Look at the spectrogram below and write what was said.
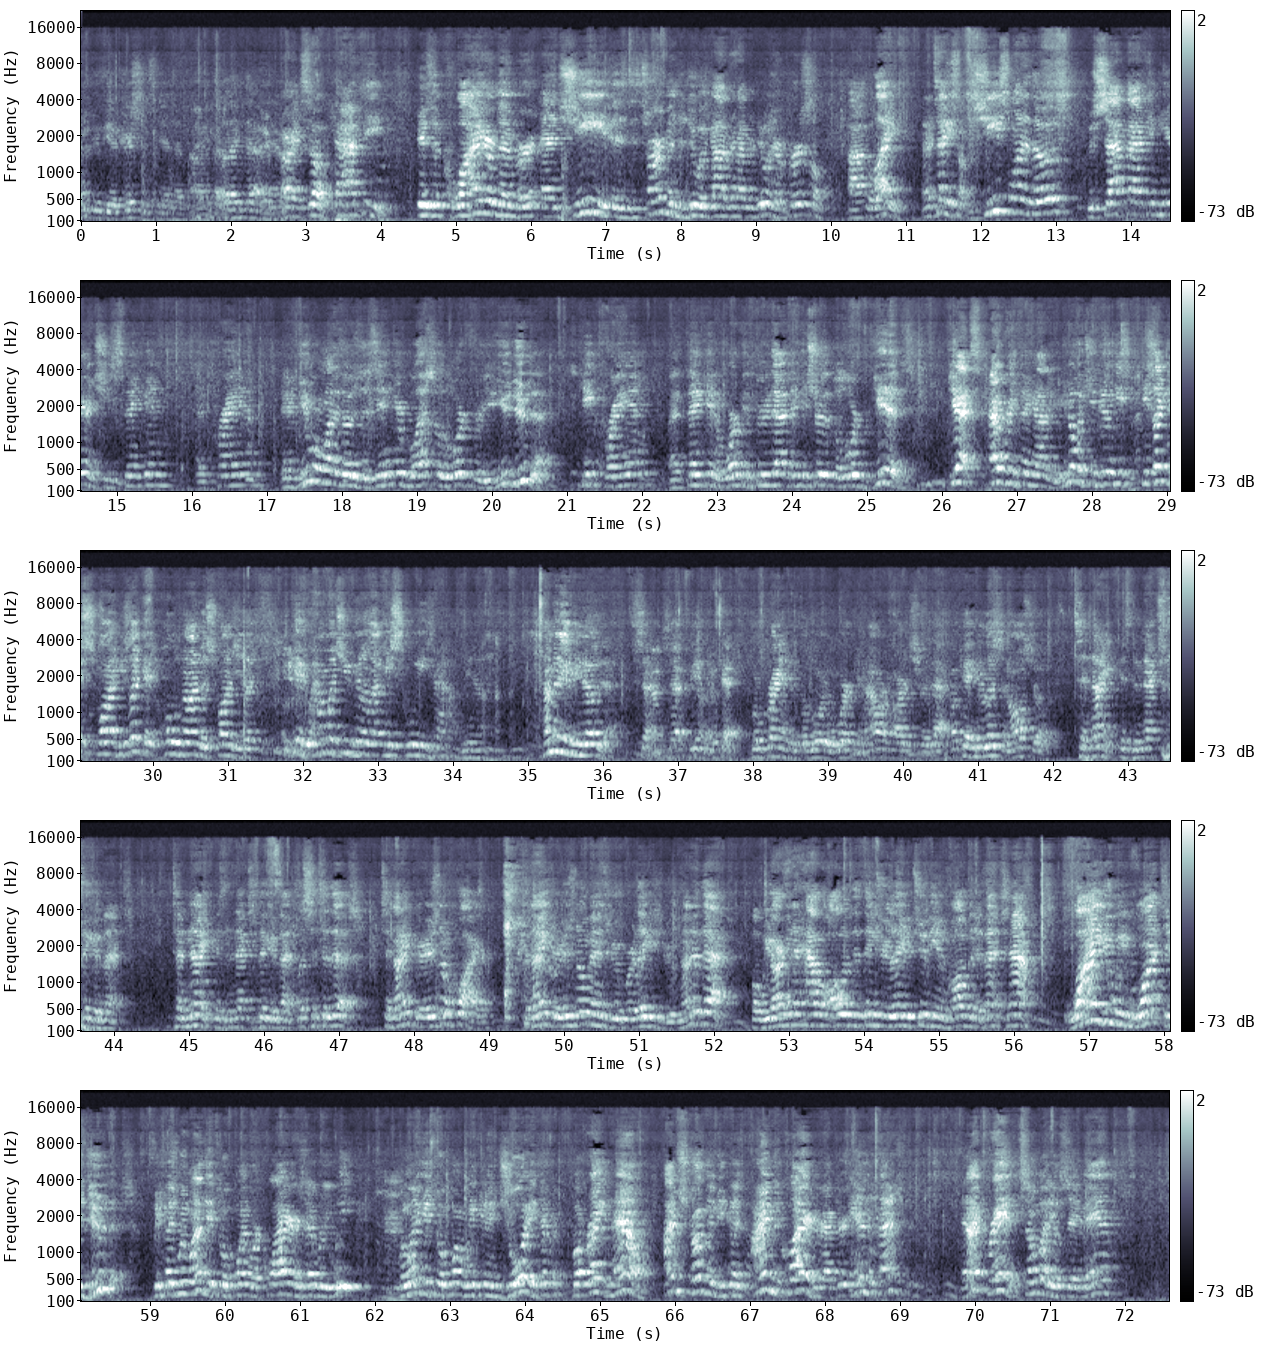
He could be a Christian stand-up. I like that. Man. All right, so Kathy is a choir member, and she is determined to do what God would have her do in her personal uh, life. And I tell you something, she's one of those who sat back in here and she's thinking and praying. And if you were one of those that's in here, bless the Lord for you. You do that. Keep praying and thinking and working through that, making sure that the Lord gives, gets everything out of you. You know what you do? He's, he's like a sponge. He's like a, holding on to a sponge. He's like, okay, well, how much are you going to let me squeeze out? You know? How many of you know that? Sense, that feeling. Okay, we're praying that the Lord will work in our hearts for that. Okay, here, listen, also, tonight is the next big event. Tonight is the next big event. Listen to this. Tonight there is no choir. Tonight there is no men's group or ladies group. None of that. But we are going to have all of the things related to the involvement events. Now, why do we want to do this? Because we want to get to a point where choir is every week. We want to get to a point where we can enjoy different. But right now, I'm struggling because I'm the choir director and the pastor. And I'm praying that somebody will say, man,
